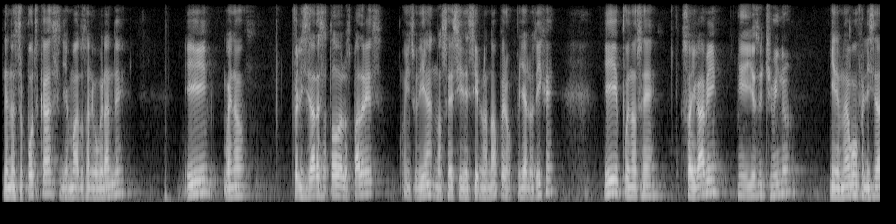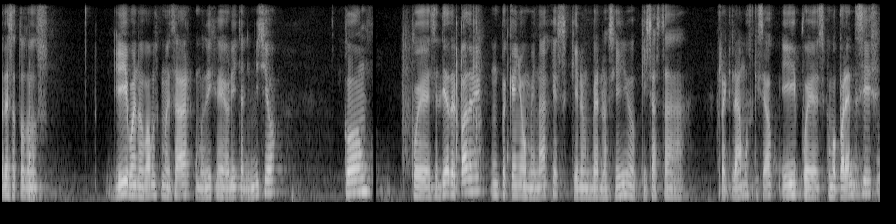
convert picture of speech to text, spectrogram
de nuestro podcast llamado Algo Grande. Y bueno, felicidades a todos los padres hoy en su día, no sé si decirlo o no, pero pues ya lo dije. Y pues no sé, soy Gaby. Y yo soy Chimino. Y de nuevo, felicidades a todos. Y bueno, vamos a comenzar, como dije ahorita al inicio, con pues el Día del Padre, un pequeño homenaje, si quieren verlo así, o quizás hasta reclamos, quizá. Y pues como paréntesis,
